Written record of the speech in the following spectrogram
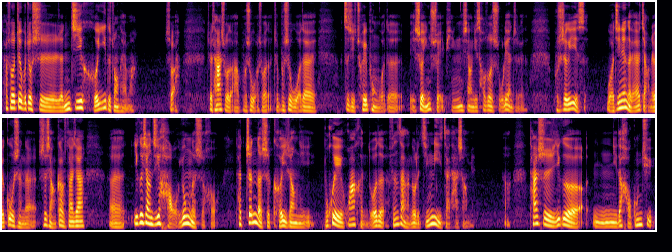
他说：“这不就是人机合一的状态吗？是吧？”这他说的啊，不是我说的。这不是我在自己吹捧我的摄影水平、相机操作熟练之类的，不是这个意思。我今天给大家讲这个故事呢，是想告诉大家，呃，一个相机好用的时候。它真的是可以让你不会花很多的分散很多的精力在它上面，啊，它是一个你的好工具，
